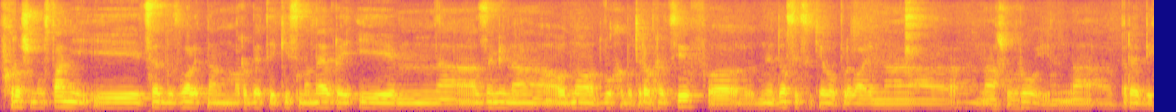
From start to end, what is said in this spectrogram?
в хорошому стані, і це дозволить нам робити якісь маневри. І заміна одного, двох або трьох гравців е, не досить суттєво впливає на нашу гру і на перебіг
